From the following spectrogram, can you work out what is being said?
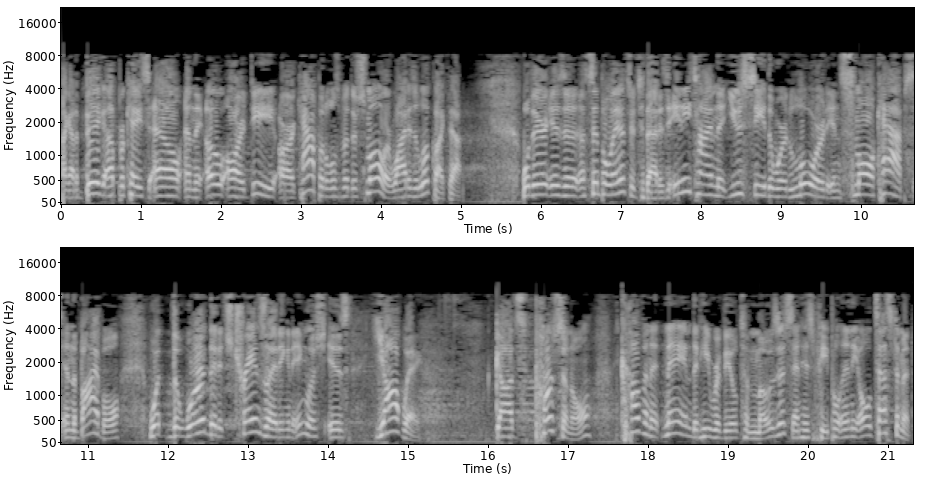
I got a big uppercase L and the O-R-D are capitals, but they're smaller. Why does it look like that? Well, there is a, a, simple answer to that is anytime that you see the word Lord in small caps in the Bible, what the word that it's translating in English is Yahweh. God's personal covenant name that he revealed to Moses and his people in the Old Testament.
